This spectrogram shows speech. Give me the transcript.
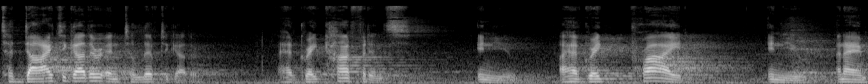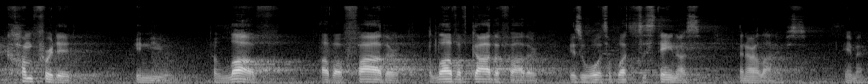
to die together and to live together. I have great confidence in you. I have great pride in you, and I am comforted in you. The love of our Father, the love of God the Father, is what sustains us in our lives. Amen.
